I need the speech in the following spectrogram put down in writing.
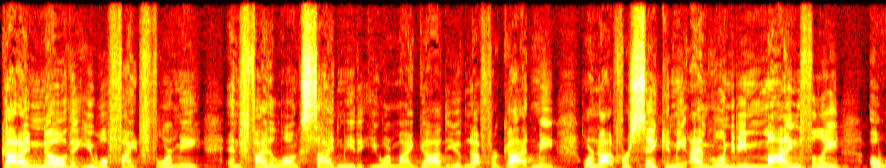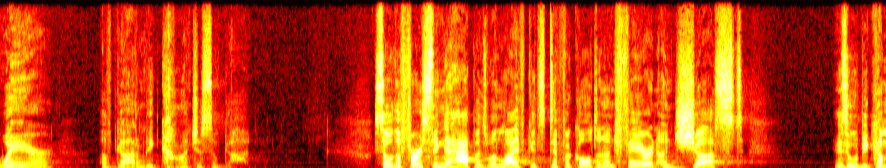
God, I know that you will fight for me and fight alongside me, that you are my God, that you have not forgotten me or not forsaken me. I'm going to be mindfully aware of God and be conscious of God. So, the first thing that happens when life gets difficult and unfair and unjust is that we become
